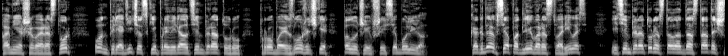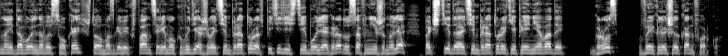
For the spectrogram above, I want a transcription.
Помешивая раствор, он периодически проверял температуру, пробуя из ложечки получившийся бульон. Когда вся подлива растворилась, и температура стала достаточно и довольно высокой, что мозговик в панцире мог выдерживать температуру от 50 и более градусов ниже нуля почти до температуры кипения воды, Гросс выключил конфорку.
